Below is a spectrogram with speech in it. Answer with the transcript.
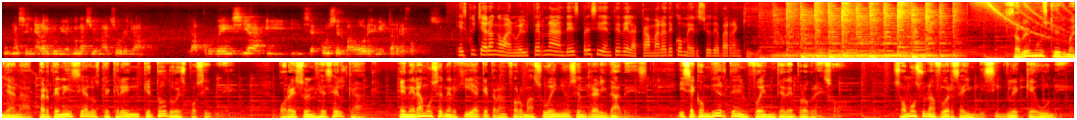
una señal al gobierno nacional sobre la, la prudencia y, y ser conservadores en estas reformas. Escucharon a Manuel Fernández, presidente de la Cámara de Comercio de Barranquilla. Sabemos que el mañana pertenece a los que creen que todo es posible. Por eso en GESELCA generamos energía que transforma sueños en realidades y se convierte en fuente de progreso. Somos una fuerza invisible que une,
